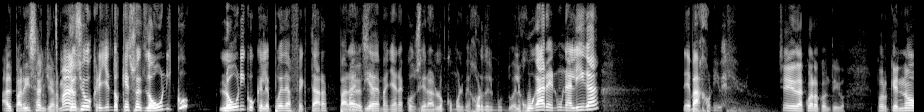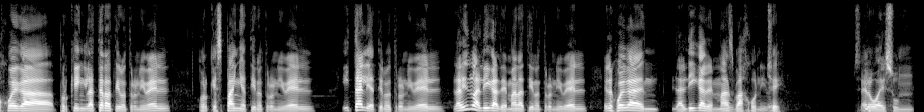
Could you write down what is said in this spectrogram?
al Paris Saint-Germain. Yo sigo creyendo que eso es lo único, lo único que le puede afectar para Puede el día ser. de mañana considerarlo como el mejor del mundo. El jugar en una liga de bajo nivel. Sí, de acuerdo contigo. Porque no juega, porque Inglaterra tiene otro nivel, porque España tiene otro nivel, Italia tiene otro nivel, la misma liga alemana tiene otro nivel. Él juega en la liga de más bajo nivel. Sí. Pero es un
